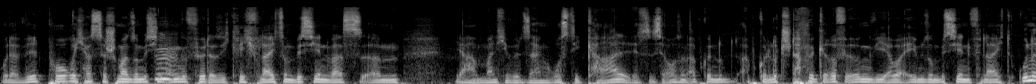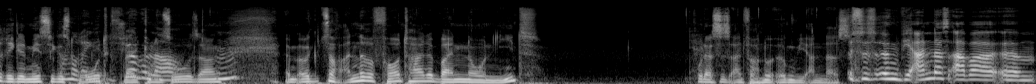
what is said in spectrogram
oder wildporig hast du schon mal so ein bisschen mhm. angeführt. Also ich kriege vielleicht so ein bisschen was ähm, ja, manche würden sagen rustikal, das ist ja auch so ein abgelutschter Begriff irgendwie, aber eben so ein bisschen vielleicht unregelmäßiges Unregel. Brot, vielleicht ja, genau. kann man genau. so sagen. Mhm. Ähm, aber gibt es noch andere Vorteile bei No Need? Oder ist es einfach nur irgendwie anders? Es ist irgendwie anders, aber ähm,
